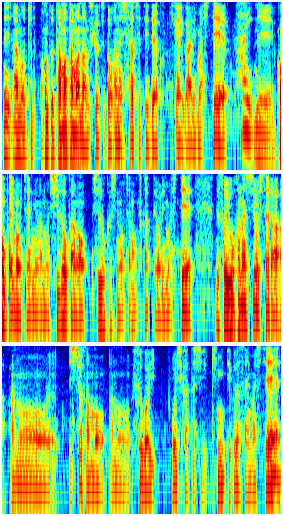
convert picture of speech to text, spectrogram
であのちょっと本当にたまたまなんですけどちょっとお話しさせていただく機会がありましてはい。で今回のお茶にはあの静岡の静岡市のお茶も使っておりましてでそういうお話をしたらあの市長さんもあのすごい美味しかったし気に入ってくださいまして、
